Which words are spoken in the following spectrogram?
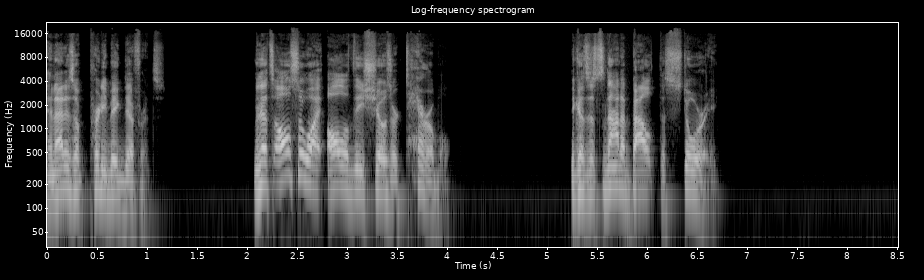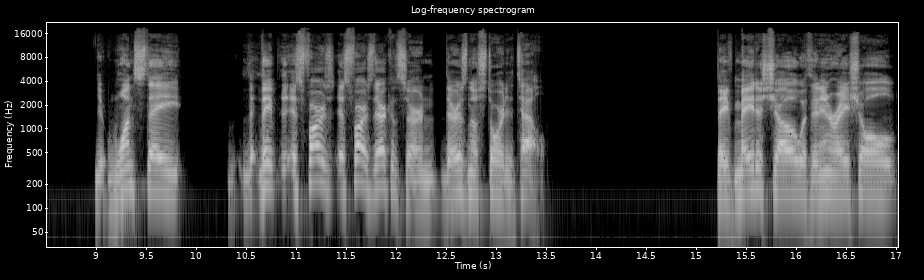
And that is a pretty big difference. And that's also why all of these shows are terrible. Because it's not about the story. Once they, they as far as as far as they're concerned, there is no story to tell. They've made a show with an interracial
